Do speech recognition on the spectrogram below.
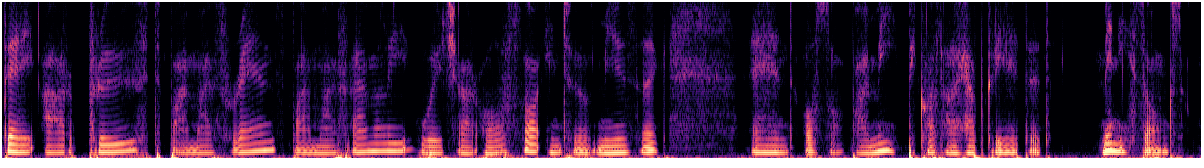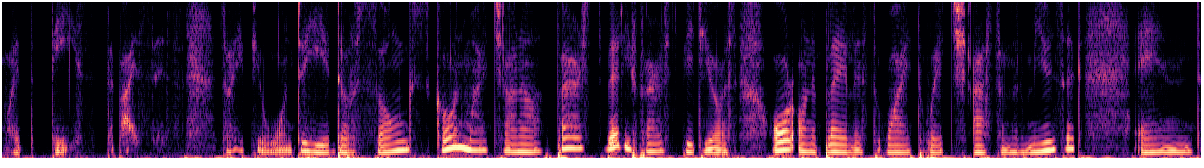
they are approved by my friends, by my family, which are also into music, and also by me because I have created many songs with these devices. So if you want to hear those songs, go on my channel, first, very first videos, or on a playlist White Witch ASMR Music, and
